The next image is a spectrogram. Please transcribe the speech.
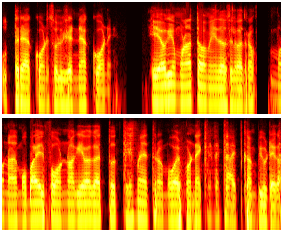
උත්තරයක් ඕන සොලිෂණයක් ඕනේ. ඒගේ මොනත්ව මේ දසල කතර මොන මොබයිල් ෆෝන් වගේ ගත්තොත් එම ඇතර මොබයිල් ෆෝන් එක ටයිප් කම්පියුට එක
